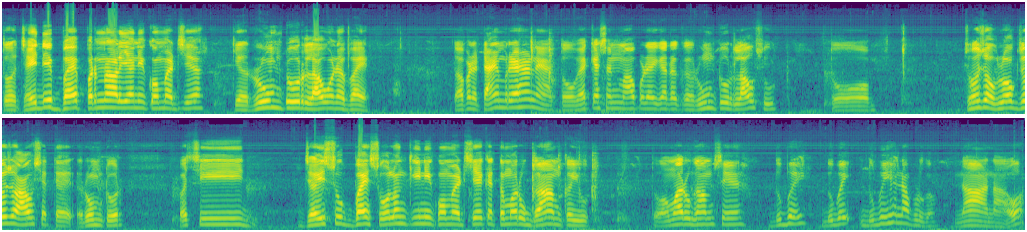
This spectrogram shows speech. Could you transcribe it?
તો જયદીપભાઈ પરનાળિયાની કોમેન્ટ છે કે રૂમ ટૂર લાવો ને ભાઈ. તો આપણે ટાઈમ રહે ને તો વેકેશનમાં આપણે ક્યારેક રૂમ ટૂર લાવશું. તો જોજો વ્લોગ જોજો આવશે તે રૂમ ટૂર પછી જયસુખભાઈ સોલંકીની કોમેન્ટ છે કે તમારું ગામ કયું? તો અમારું ગામ છે દુબઈ દુબઈ દુબઈ છે ને આપણું ગામ? ના ના, હો.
